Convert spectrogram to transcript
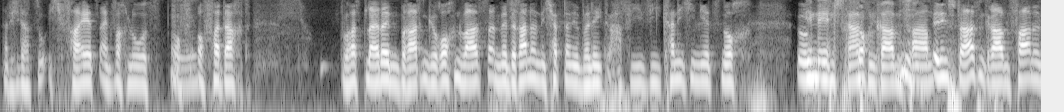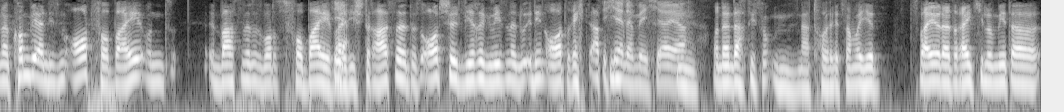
Dann habe ich gedacht, so, ich fahre jetzt einfach los, mhm. auf, auf Verdacht. Du hast leider den Braten gerochen, warst an mir dran und ich habe dann überlegt, ach, wie, wie kann ich ihn jetzt noch in den Straßengraben fahren? In den Straßengraben fahren und dann kommen wir an diesem Ort vorbei und im wahrsten Sinne des Wortes vorbei, weil ja. die Straße, das Ortsschild wäre gewesen, wenn du in den Ort rechts abbiegst. Ich erinnere mich, ja, ja. Und dann dachte ich so, hm, na toll, jetzt haben wir hier zwei oder drei Kilometer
